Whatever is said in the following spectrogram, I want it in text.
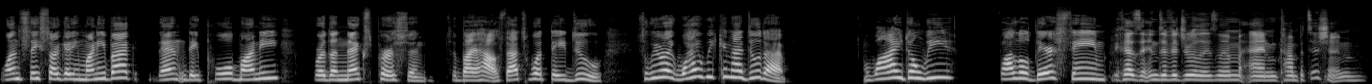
once they start getting money back, then they pull money for the next person to buy a house. That's what they do. So we were like, why we cannot do that? Why don't we follow their same? because of individualism and competition.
